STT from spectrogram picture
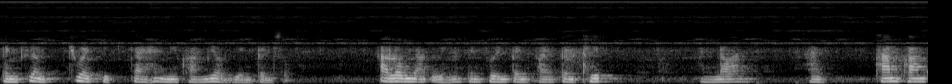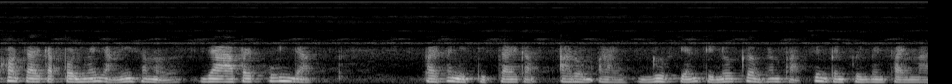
เป็นเครื่องช่วยจิตใจให้มีความเยือกเย็นเป็นสุข อารมณ์อย่างอื่นมันเป็นฟืนเป็นไฟเป็นพิษมันร้อนทำความเข้าใจกับตนไว้อย่างนี้เสมอ อย่าไปคุ้นอยากไปสนิทติดใจกับอารมณ์อะไรรูปเสียงกลิ่นรสเครื่องสัมผัสซึ่งเป็นฟืนเป็นไฟมา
